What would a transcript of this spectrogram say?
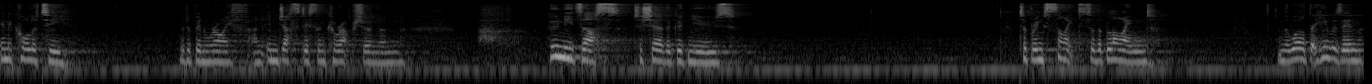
Inequality would have been rife, and injustice and corruption. And who needs us to share the good news? To bring sight to the blind. In the world that he was in,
